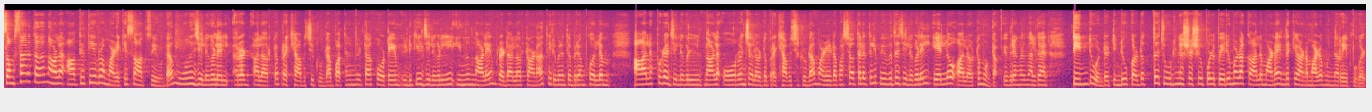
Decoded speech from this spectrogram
സംസ്ഥാനത്ത് നാളെ അതിതീവ്ര മഴയ്ക്ക് സാധ്യതയുണ്ട്. മൂന്ന് ജില്ലകളിൽ റെഡ് അലർട്ട് പ്രഖ്യാപിച്ചിട്ടുണ്ട്. പത്തനംതിട്ട കോട്ടയം ഇടുക്കി ജില്ലകളിൽ ഇന്നും നാളെയും റെഡ് അലർട്ടാണ് തിരുവനന്തപുരം കൊല്ലം ആലപ്പുഴ ജില്ലകളിൽ നാളെ ഓറഞ്ച് അലർട്ട് പ്രഖ്യാപിച്ചിട്ടുണ്ട്. മഴയുടെ പശ്ചാത്തലത്തിൽ വിവിധ ജില്ലകളിൽ യെല്ലോ അലർട്ടും ഉണ്ട്. വിവരങ്ങൾ നൽകാൻ ടിൻഡു ഉണ്ട്. ടിൻഡു കടുത്ത ചൂടിന് ശേഷം ഇപ്പോൾ പെരുമഴ കാലമാണ് എന്തൊക്കെയാണ് മഴ മുന്നറിയിപ്പുകൾ?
